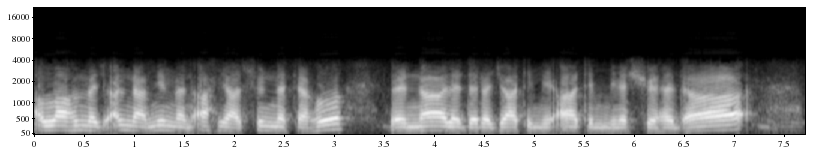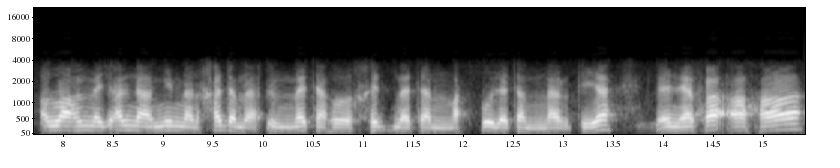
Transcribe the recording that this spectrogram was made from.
Allahümme ec'alna mimmen ahya sünnetehu ve nâle derecâti mi'âtin mineşşühedâ. Allahümme ec'alna mimmen hademe ümmetehu hidmeten makbuleten merdiye ve nefa'aha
